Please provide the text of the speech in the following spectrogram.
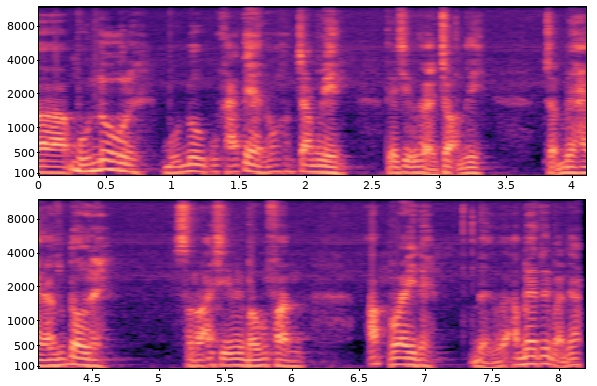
à, uh, 4 đô này. 4 đô cũng khá tiền đúng không? Trăm nghìn. Thì anh chị có thể chọn gì? Chọn 12 tháng chúng tôi này. Sau đó anh chị mình bấm phần upgrade này để update các bạn nhé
